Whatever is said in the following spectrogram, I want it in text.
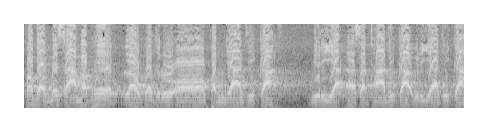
พอแบ่งเป็นสามประเภท เราก็จะรู้อ๋อปัญญาธิกะวิริยะศรัทธาธิกะวิริยาธิกะ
